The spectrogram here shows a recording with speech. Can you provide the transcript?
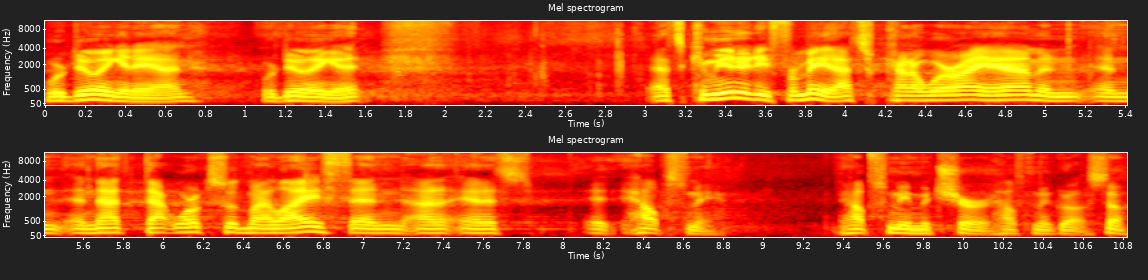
we're doing it, Anne. We're doing it. That's community for me. That's kind of where I am, and, and, and that, that works with my life, and, uh, and it's, it helps me. It helps me mature, it helps me grow. So,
